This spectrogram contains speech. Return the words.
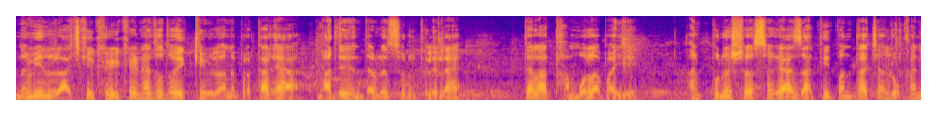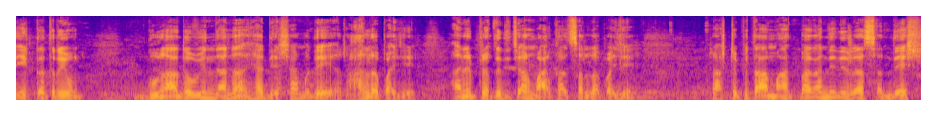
नवीन राजकीय खेळ खेळण्याचा तो एक केविलवाना प्रकार ह्या भारतीय जनता पक्षाने सुरू केलेला आहे. त्याला थांबवला पाहिजे आणि पुनश्च सगळ्या जातीपंथाच्या लोकांनी एकत्र येऊन गुणागोविंदानं ह्या देशामध्ये राहिलं पाहिजे आणि प्रगतीच्या मार्गात चाललं पाहिजे. राष्ट्रपिता महात्मा गांधी दिलेला संदेश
